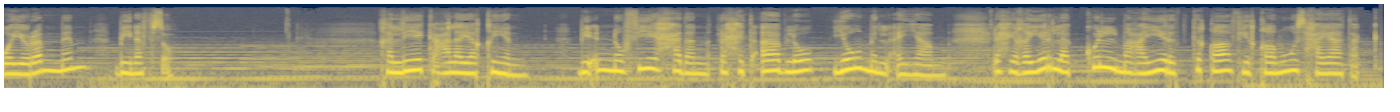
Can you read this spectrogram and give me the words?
ويرمم بنفسه. خليك على يقين بأنه في حدا رح تقابله يوم من الأيام. رح يغير لك كل معايير الثقة في قاموس حياتك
